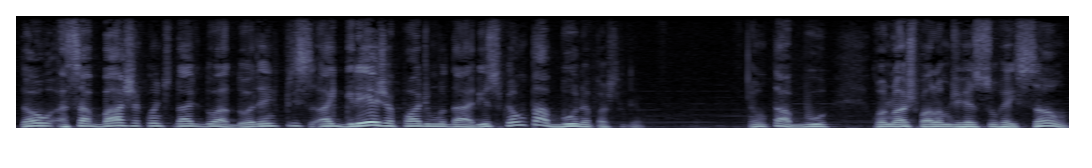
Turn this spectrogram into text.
Então, essa baixa quantidade de doadores, a, precisa, a igreja pode mudar isso, porque é um tabu, né, pastor? É um tabu. Quando nós falamos de ressurreição,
